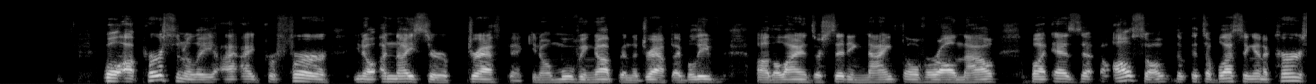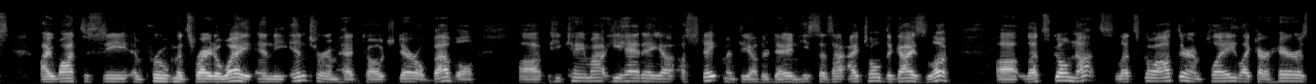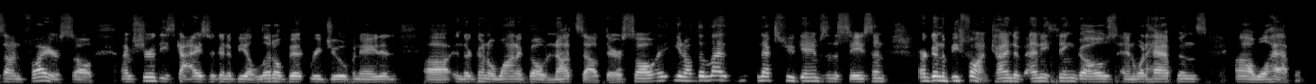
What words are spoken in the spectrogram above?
Well, uh, personally, I, I, prefer you know a nicer draft pick. You know, moving up in the draft. I believe uh, the Lions are sitting ninth overall now. But as uh, also, the, it's a blessing and a curse. I want to see improvements right away. And the interim head coach Darrell Bevell. Uh, he came out. He had a, a statement the other day, and he says, I, I told the guys, look, uh, let's go nuts. Let's go out there and play like our hair is on fire. So I'm sure these guys are going to be a little bit rejuvenated uh, and they're going to want to go nuts out there. So, you know, the le- next few games of the season are going to be fun. Kind of anything goes, and what happens uh, will happen.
